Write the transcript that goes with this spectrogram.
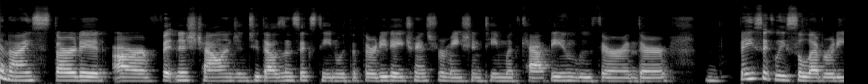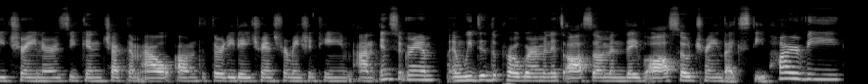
and I started our fitness challenge in 2016 with the 30 day transformation team with Kathy and Luther, and they're basically celebrity trainers. You can check them out, um, the 30 day transformation team on Instagram. And we did the program, and it's awesome. And they've also trained like Steve Harvey,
